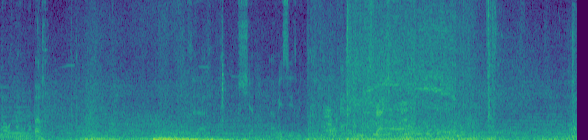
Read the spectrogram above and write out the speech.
No, I'm on a boat. See that? Oh, shit. No, he sees me. Distraction. Come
